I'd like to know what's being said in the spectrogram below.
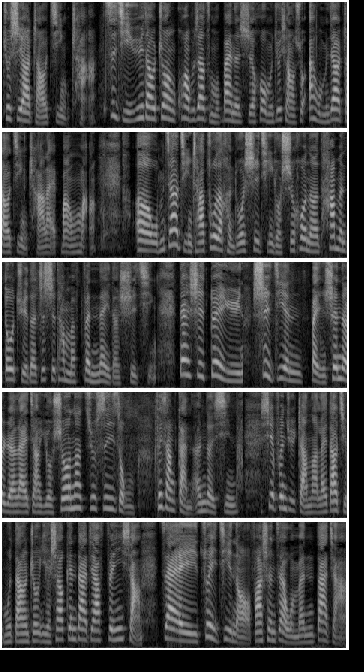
就是要找警察。自己遇到状况不知道怎么办的时候，我们就想说，哎，我们就要找警察来帮忙。呃，我们知道警察做了很多事情，有时候呢，他们都觉得这是他们分内的事情。但是对于事件本身的人来讲，有时候那就是一种非常感恩的心。谢分局长呢，来到节目当中，也是要跟大家分享，在最近呢，发生在我们大甲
